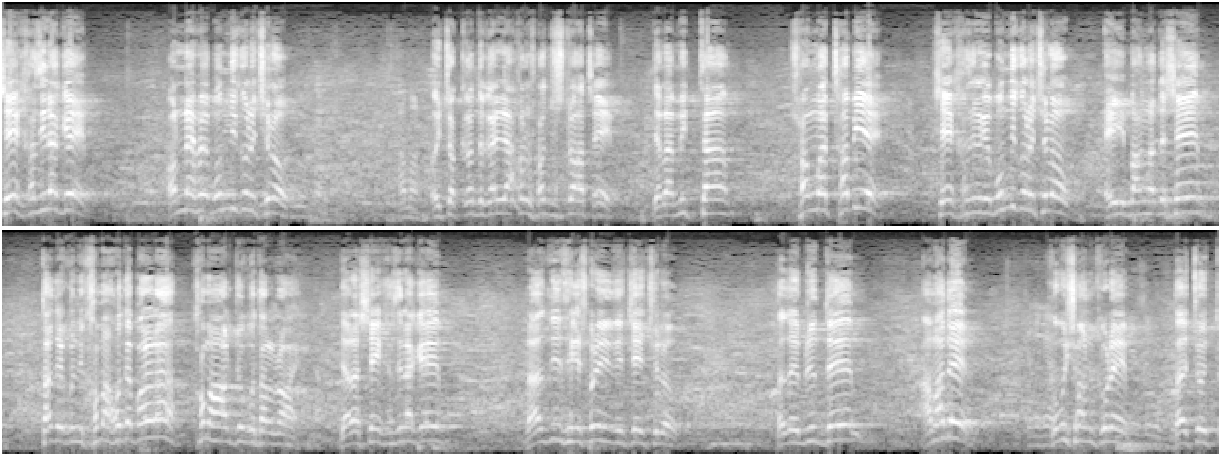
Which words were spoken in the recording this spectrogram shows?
শেখ হাসিনাকে অন্যায়ভাবে বন্দি করেছিল, ওই চক্রান্তকারীরা এখনও সচেষ্ট আছে। যারা মিথ্যা সংবাদ ছাপিয়ে শেখ হাসিনাকে বন্দি করেছিল, এই বাংলাদেশে তাদের কোনো ক্ষমা হতে পারে না, ক্ষমা হওয়ার যোগ্য তারা নয়। যারা শেখ হাসিনাকে রাজনীতি থেকে সরিয়ে দিতে চেয়েছিল। তাদের বিরুদ্ধে আমাদের কমিশন করে তাদের চরিত্র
